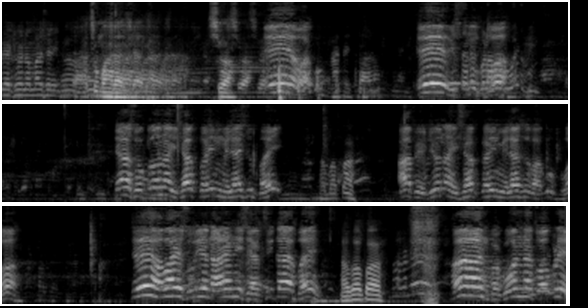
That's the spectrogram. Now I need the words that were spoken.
સાચું મહારાજ. શિવા. એ વાગુ એ. ત્યાં છોકરોના હિસાબ કરીને મળ્યા છું ભાઈ. બાપા. આ પેઢીઓના હિસાબ કરીને મિલ્યા છું બાપુ. ભુવા તે હવારે સૂર્ય નારાયણની સાક્ષી થાય ભાઈ. હા બાપા. ભગવાન ના ચોપડે.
